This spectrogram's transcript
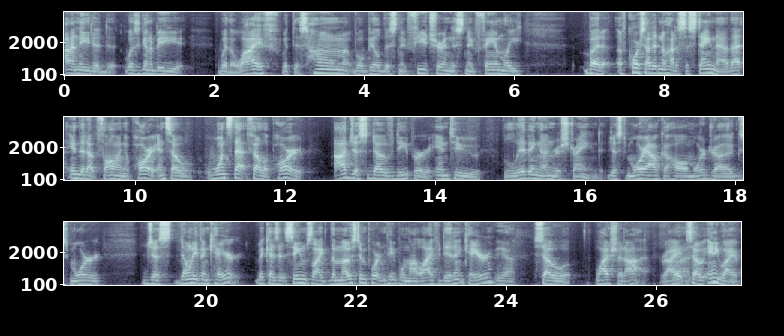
I needed was going to be with a wife, with this home, we'll build this new future and this new family. But of course, I didn't know how to sustain that. That ended up falling apart. And so once that fell apart, I just dove deeper into living unrestrained, just more alcohol, more drugs, more just don't even care because it seems like the most important people in my life didn't care. Yeah. So why should I? Right? Right. So anyway,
